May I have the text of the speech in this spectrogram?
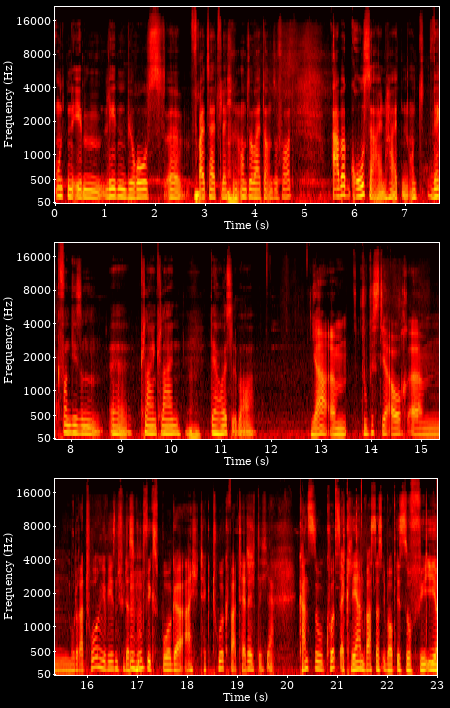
unten eben Läden, Büros, äh, Freizeitflächen mhm. und so weiter und so fort. Aber große Einheiten und weg von diesem Klein-Klein äh, der Häuslebauer. Ja, ähm, du bist ja auch ähm, Moderatorin gewesen für das mhm. Ludwigsburger Architekturquartett. Richtig, ja. Kannst du kurz erklären, was das überhaupt ist, so für wie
